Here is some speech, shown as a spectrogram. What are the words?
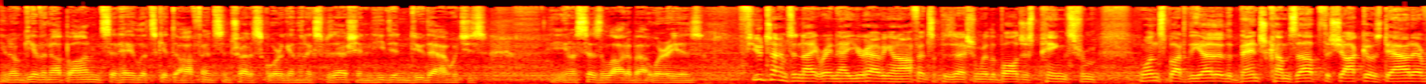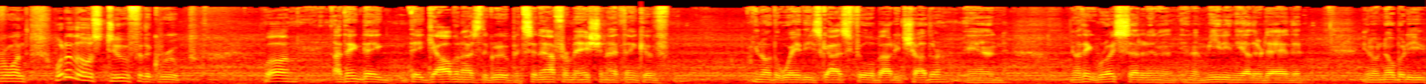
you know given up on and said, "Hey, let's get to offense and try to score again the next possession." He didn't do that, which is you know says a lot about where he is. A few times a night right now, you're having an offensive possession where the ball just pings from one spot to the other. The bench comes up, the shot goes down. Everyone, what do those do for the group? Well, I think they they galvanize the group. It's an affirmation, I think, of you know the way these guys feel about each other. And you know, I think Royce said it in a, in a meeting the other day that you know nobody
